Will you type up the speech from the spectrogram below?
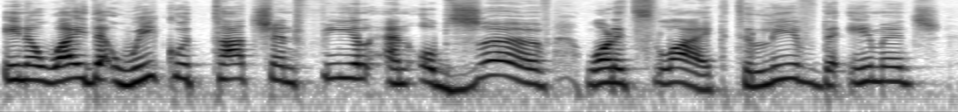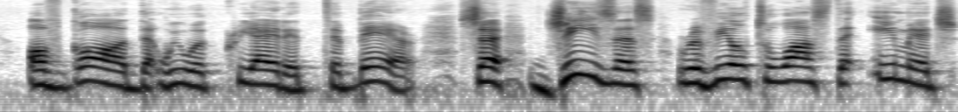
in a way that we could touch and feel and observe what it's like to live the image of God that we were created to bear. So Jesus revealed to us the image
